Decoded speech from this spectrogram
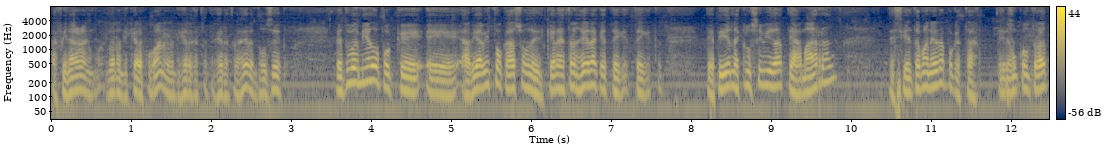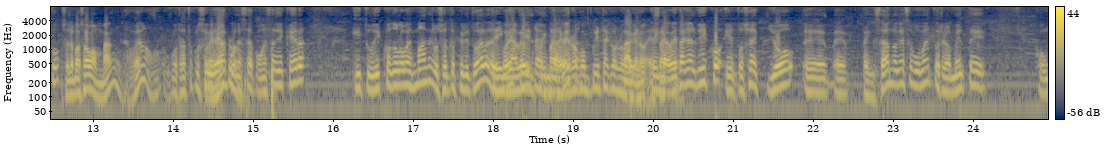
Al final eran- no eran disqueras cubanas, eran disqueras extranjeras. extranjeras. Entonces, le tuve miedo porque eh, había visto casos de disqueras extranjeras que te, te- te piden la exclusividad, te amarran de cierta manera porque estás, tienes un contrato Eso le pasó a Bambán. Ah, bueno, un contrato de exclusividad con esa, con esa disquera y tu disco no lo ves más ni en los centros espirituales. Te después engavetan te para que no compita con los que no- te engavetan el disco y entonces yo eh, eh, pensando en ese momento realmente con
